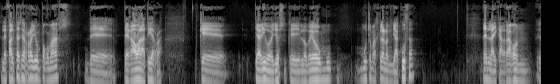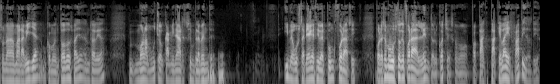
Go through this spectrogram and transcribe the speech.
le falta ese rollo un poco más de pegado a la tierra. Que, ya digo, ellos que lo veo mu- mucho más claro en Yakuza. En Laika Dragon es una maravilla, como en todos, vaya, en realidad. Mola mucho caminar simplemente. Y me gustaría que Cyberpunk fuera así. Por eso me gustó que fuera lento el coche. Es como, ¿para qué va a ir rápido, tío?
